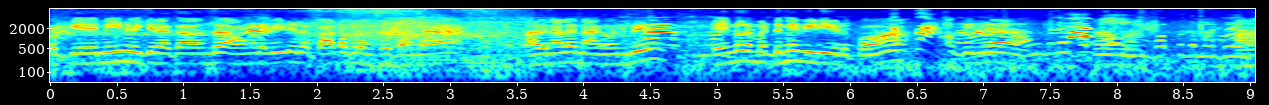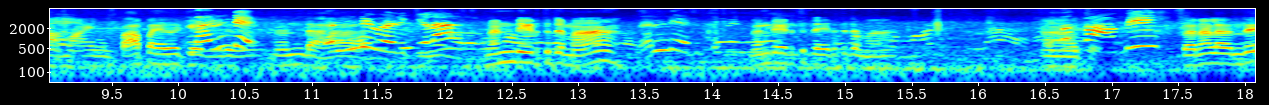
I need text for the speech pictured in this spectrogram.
Okay மீன் விற்கிற அக்கா வந்து அவங்கள வீடியோவில் காட்டக்கூடாதுன்னு சொல்லிட்டாங்க. அதனால நாங்கள் வந்து எங்களை மட்டுமே வீடியோ எடுப்போம். ஓகேங்களா? ஆமாம் ஆமாம் எங்கள் பாப்பா ஏதோ கேட்குது நண்டா? நண்டு எடுத்துட்டேம்மா. நண்டு எடுத்துட்டேன் எடுத்துட்டேம்மா. ஓகே. ஸோ அதனால் வந்து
